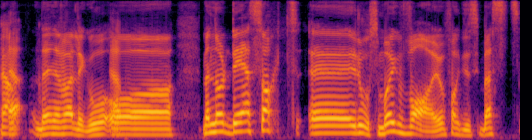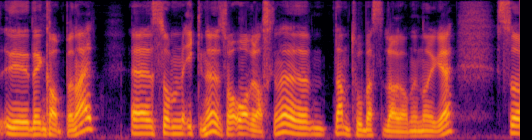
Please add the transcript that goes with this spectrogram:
Ja. Ja, den er veldig god. Ja. Og, men når det er sagt, eh, Rosenborg var jo faktisk best i den kampen her. Eh, som ikke nødvendigvis var overraskende, de to beste lagene i Norge. Så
